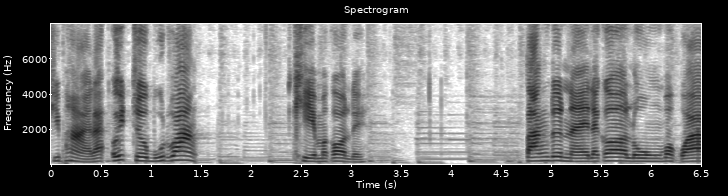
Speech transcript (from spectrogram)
ชิบหายแล้ว เอ้ย เจอบูธว่าง เคมาก่อนเลย ตั้งเดินไหนแล้วก็ลงบอกว่า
